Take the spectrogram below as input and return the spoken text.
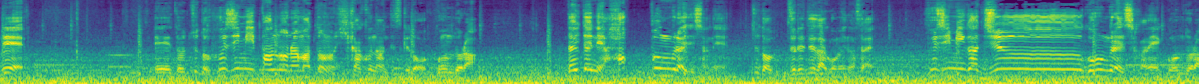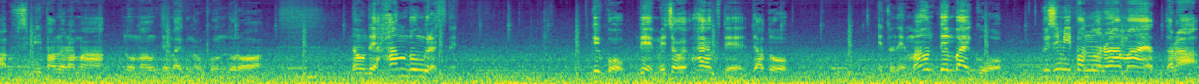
でえーと、ちょっと富士見パノラマとの比較なんですけどゴンドラ。大体ね8分ぐらいでしたね。ちょっとずれてたごめんなさい。富士見が15分ぐらいでしたかねゴンドラ。富士見パノラマのマウンテンバイクのゴンドラは。なので半分ぐらいですね。結構でめちゃ速くてであとえっとねマウンテンバイクを富士見パノラマやったら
